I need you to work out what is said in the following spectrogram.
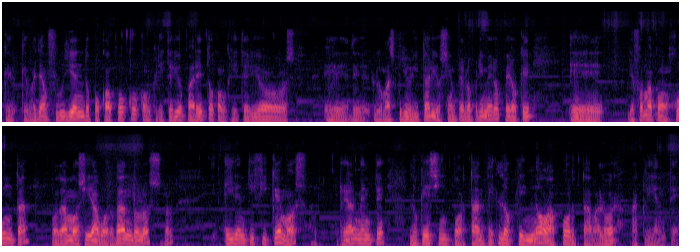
que, vayan fluyendo poco a poco con criterio pareto, con criterios eh, de lo más prioritario, siempre lo primero, pero que eh, de forma conjunta podamos ir abordándolos e identifiquemos realmente lo que es importante, lo que no aporta valor al cliente.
